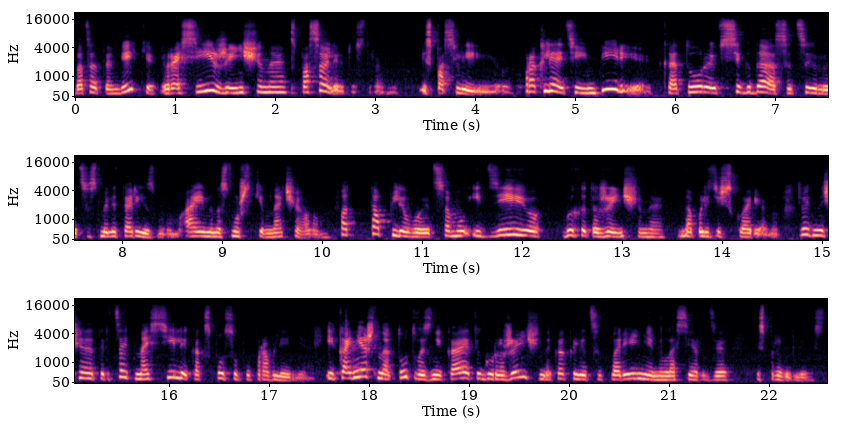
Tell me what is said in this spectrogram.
20 веке в России женщины спасали эту страну и спасли ее. Проклятие империи, которое всегда ассоциируется с милитаризмом, а именно с мужским началом, подтапливает саму идею выхода женщины на политическую арену. Люди начинают отрицать насилие как способ управления. И, конечно, тут возникает фигура женщины как олицетворение милосердия и справедливости.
